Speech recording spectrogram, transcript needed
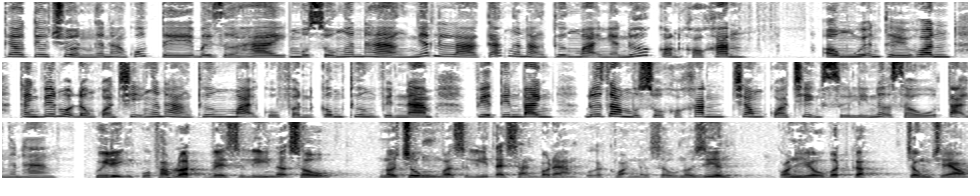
theo tiêu chuẩn Ngân hàng Quốc tế bây giờ 2, một số ngân hàng, nhất là các ngân hàng thương mại nhà nước còn khó khăn. Ông Nguyễn Thế Huân, thành viên Hội đồng Quản trị Ngân hàng Thương mại Cổ phần Công thương Việt Nam, Việt Tiên Banh, đưa ra một số khó khăn trong quá trình xử lý nợ xấu tại ngân hàng. Quy định của pháp luật về xử lý nợ xấu nói chung và xử lý tài sản bảo đảm của các khoản nợ xấu nói riêng còn nhiều bất cập, trồng chéo,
